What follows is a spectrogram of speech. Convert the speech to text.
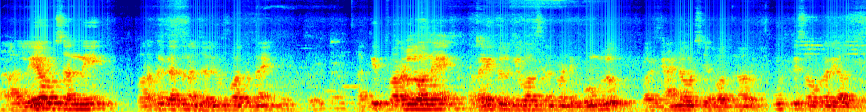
ఆ లేఅవుట్స్ అన్నీ త్వరతగతిన జరిగిపోతున్నాయి. అతి త్వరలోనే రైతులకు ఇవ్వాల్సినటువంటి భూములు వారికి హ్యాండ్ ఓవర్ చేయబోతున్నారు. పూర్తి సౌకర్యాలతో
